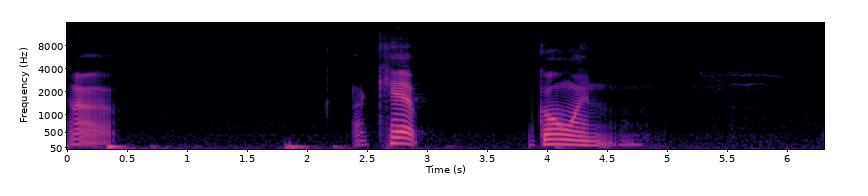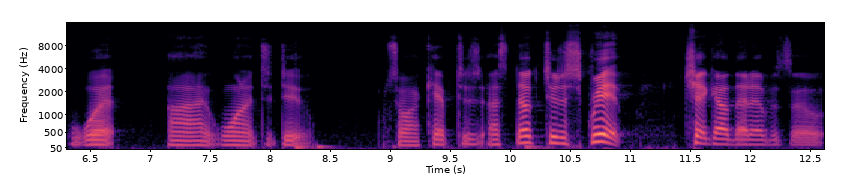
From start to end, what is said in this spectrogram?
and I I kept going what I wanted to do. So I kept to I stuck to the script. Check out that episode.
